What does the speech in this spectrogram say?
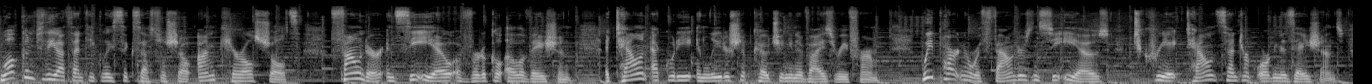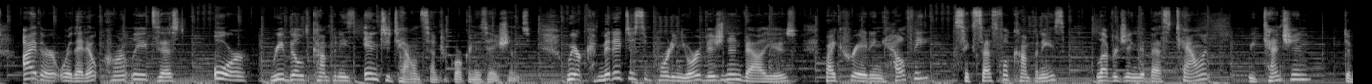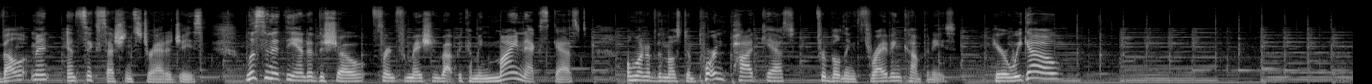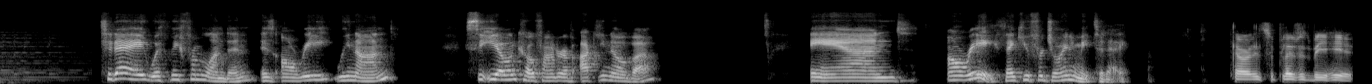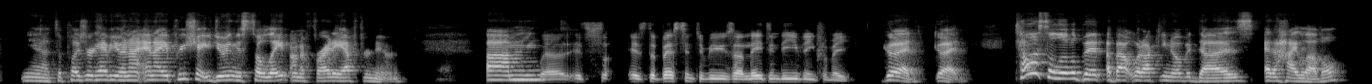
Welcome to the Authentically Successful Show. I'm Carol Schultz, founder and CEO of Vertical Elevation, a talent equity and leadership coaching and advisory firm. We partner with founders and CEOs to create talent centric organizations, either where they don't currently exist or rebuild companies into talent centric organizations. We are committed to supporting your vision and values by creating healthy, successful companies, leveraging the best talent, retention, development, and succession strategies. Listen at the end of the show for information about becoming my next guest on one of the most important podcasts for building thriving companies. Here we go. Today, with me from London is Henri Winand, CEO and co founder of Akinova. And Henri, thank you for joining me today. Carol, it's a pleasure to be here. Yeah, it's a pleasure to have you, and I and I appreciate you doing this so late on a Friday afternoon. Um, well, it's it's the best interviews are late in the evening for me. Good, good. Tell us a little bit about what Akinova does at a high level.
